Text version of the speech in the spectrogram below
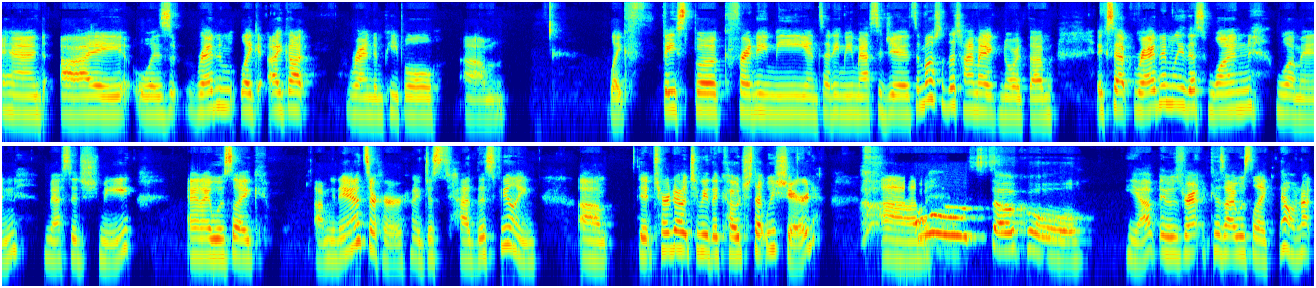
and I was random, like I got random people, um, like Facebook friending me and sending me messages. And most of the time I ignored them, except randomly this one woman messaged me and I was like, I'm going to answer her. I just had this feeling. Um, it turned out to be the coach that we shared. Um, oh, so cool. Yeah, it was because I was like, no, I'm not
